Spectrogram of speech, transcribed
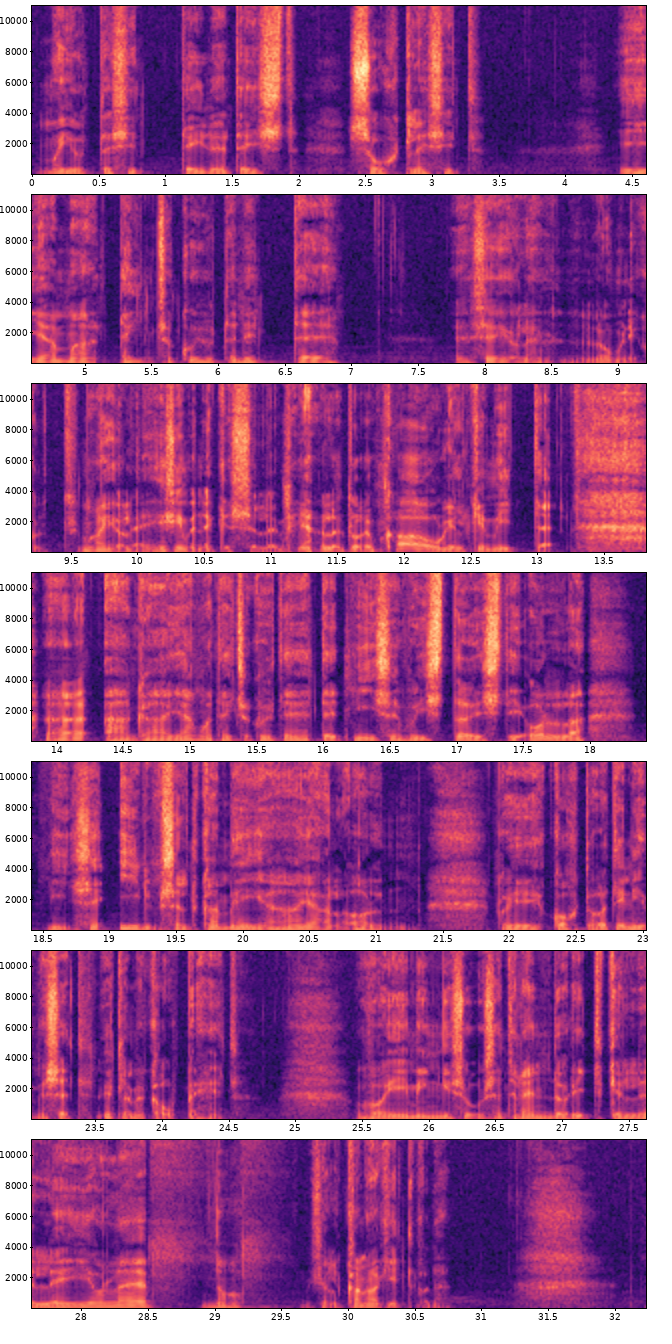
mõjutasid teineteist, suhtlesid ja ma täitsa kujutan ette see ei ole loomulikult, ma ei ole esimene, kes selle peale tuleb, kaugeltki mitte. Äh, aga jah, ma täitsa kujutan ette, et nii see võis tõesti olla. nii see ilmselt ka meie ajal on, kui kohtuvad inimesed, ütleme kaupmehed või mingisugused rändurid, kellel ei ole noh, seal kana kitkuda.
